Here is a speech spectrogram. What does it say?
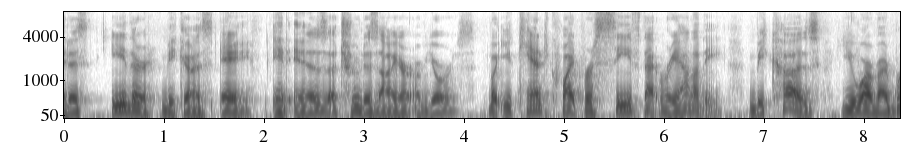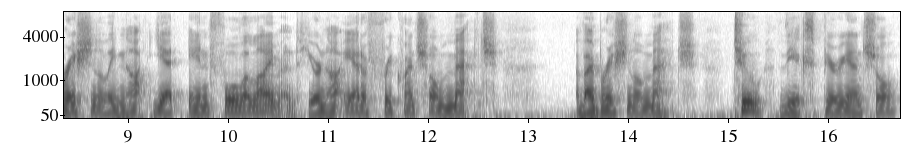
it is either because A, it is a true desire of yours, but you can't quite receive that reality because you are vibrationally not yet in full alignment. You're not yet a frequential match, a vibrational match to the experiential,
